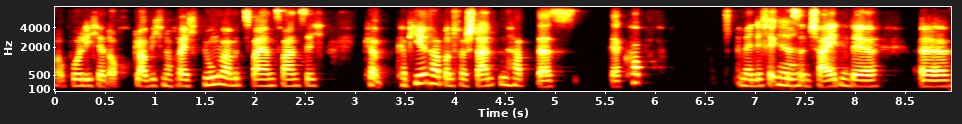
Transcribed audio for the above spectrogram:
obwohl ich ja doch, glaube ich, noch recht jung war mit 22, kapiert habe und verstanden habe, dass der Kopf im Endeffekt ja. das entscheidende äh,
